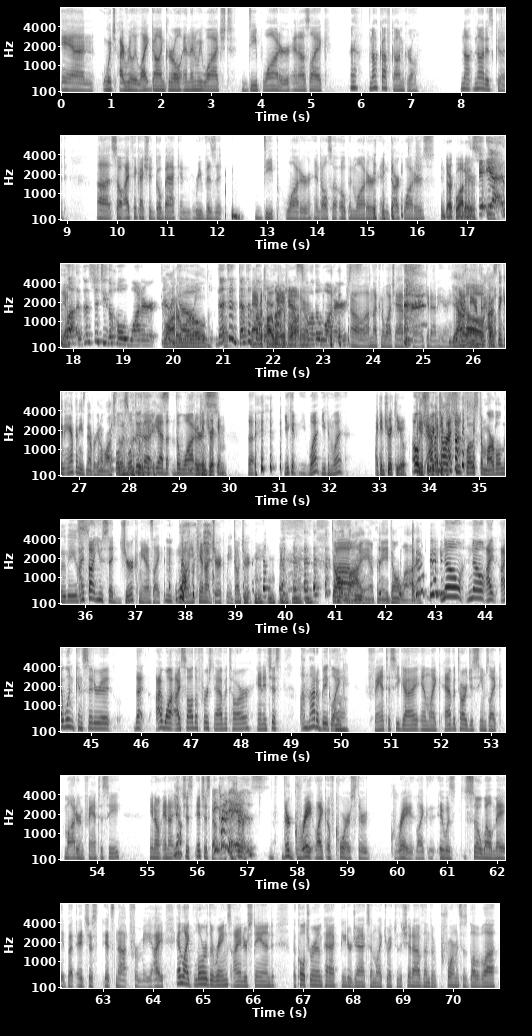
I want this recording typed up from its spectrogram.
and which I really like Gone Girl, and then we watched Deep Water, and I was like, eh, knock off Gone Girl, not not as good. Uh, so I think I should go back and revisit Deep Water and also Open Water and Dark Waters. In Dark Water. Eh, Yeah, Yeah. lo- let's just do the whole water. There we Water go. world. That's a that's a Avatar Way of Water. All the waters. Oh, I'm not gonna watch Avatar. Get out of here. Yeah, I was, Oh, Anthony, I was thinking Anthony's never going to watch We'll, those. we'll do the yeah the, the waters. We can trick him. The, you can what? You can what? I can trick you. Oh, I can Is trick- trick you. Avatar I too thought- close to Marvel movies? I thought you said jerk me. I was like, "Mm, no, you cannot jerk me. Don't jerk me. Don't Um, lie, Anthony. Don't lie. No, no, I I wouldn't consider it that I wa- I saw the first Avatar and it's just I'm not a big like fantasy guy and like Avatar just seems like modern fantasy. You know, and I, Yeah. it's just it's just not it kind of thing. is. they're great like of course they're great like it was so well made but it's just it's not for me. I and like lord of the rings i understand the cultural impact peter jackson like directed the shit out of them the performances blah blah blah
